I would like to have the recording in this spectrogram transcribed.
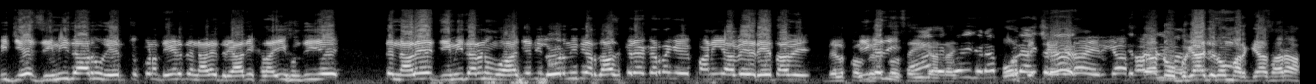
ਵੀ ਜੇ ਜ਼ਿਮੀਦਾਰ ਨੂੰ ਰੇਤ ਚੁੱਕਣ ਦੇਣ ਤੇ ਨਾਲੇ ਦਰਿਆ ਦੀ ਖਲਾਈ ਹੁੰਦੀ ਏ ਤੇ ਨਾਲੇ ਜ਼ਿਮੀਦਾਰਾਂ ਨੂੰ ਮੁਆਵਜ਼ੇ ਦੀ ਲੋੜ ਨਹੀਂ ਤੇ ਅਰਦਾਸ ਕਰਿਆ ਕਰਨਗੇ ਪਾਣੀ ਆਵੇ ਰੇਤ ਆਵੇ। ਬਿਲਕੁਲ ਠੀਕ ਹੈ ਜੀ। ਬਿਲਕੁਲ ਸਹੀ ਗੱਲ ਹੈ ਹੁਣ ਪਿੱਛੇ ਜਿਹੜਾ ਏਰੀਆ ਸਾਰਾ ਡੁੱਬ ਗਿਆ ਜਦੋਂ ਮਰ ਗਿਆ ਸਾਰਾ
